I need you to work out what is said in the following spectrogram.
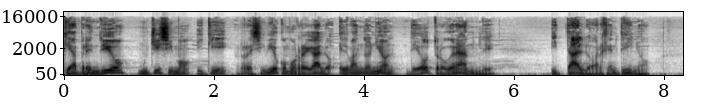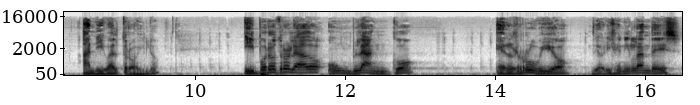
que aprendió muchísimo y que recibió como regalo el bandoneón de otro grande italo argentino, Aníbal Troilo, y por otro lado un blanco, el rubio de origen irlandés,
